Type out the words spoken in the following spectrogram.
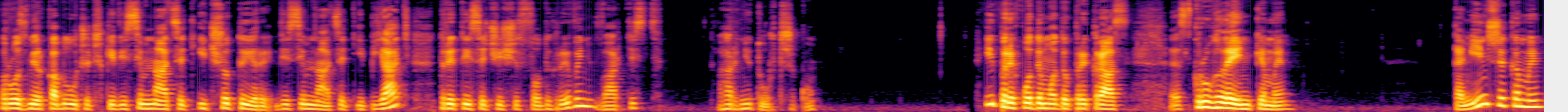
Розмір каблучечки 18,4, 18,5, 3600 гривень вартість гарнітурчику. І переходимо до прикрас е, з кругленькими камінчиками.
